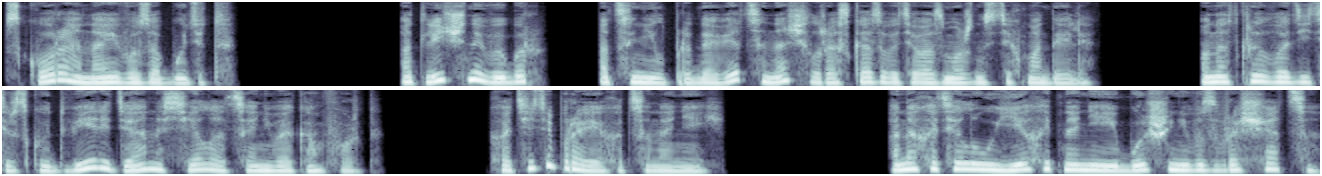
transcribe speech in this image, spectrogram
Скоро она его забудет. Отличный выбор, оценил продавец и начал рассказывать о возможностях модели. Он открыл водительскую дверь, и Диана села, оценивая комфорт. Хотите проехаться на ней? Она хотела уехать на ней и больше не возвращаться.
